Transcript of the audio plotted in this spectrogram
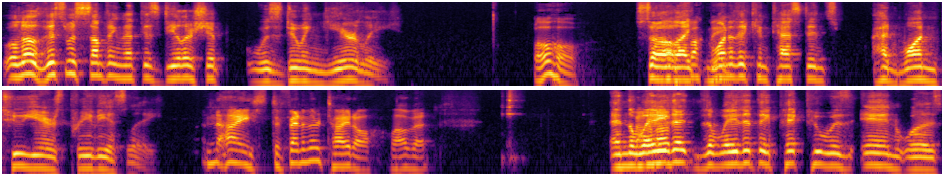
Well, no, this was something that this dealership was doing yearly. Oh, So, Oh, like, one of the contestants had won two years previously. Nice. Defending their title. Love it. And the How way about- that the way that they picked who was in was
